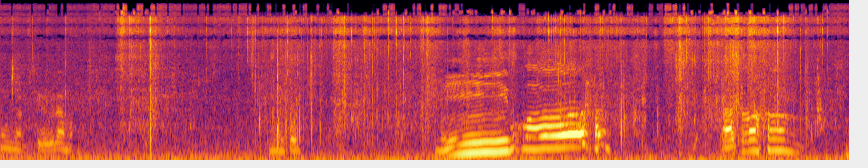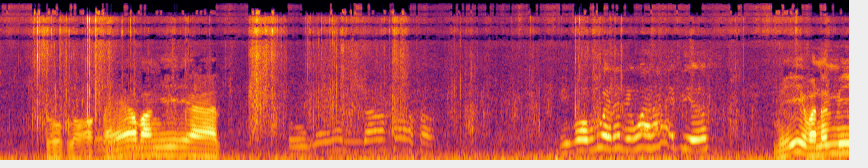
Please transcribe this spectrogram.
ลงก่อนเจอเวลามานี่คนนี่ทุกคนตากล้องถูกหลอกแล้วบางเอียดถูกแล้วมึงดอกมีโพงด้วยนะเดี๋ยวว่านะไอ้พี่เออมีวันนั้นมี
